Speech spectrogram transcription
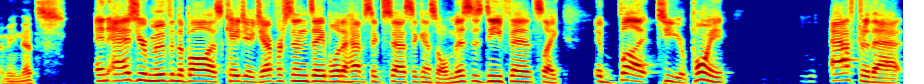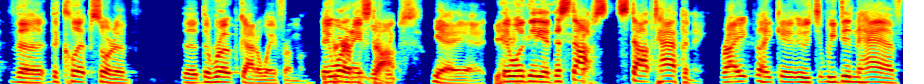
I mean, that's. And as you're moving the ball, as KJ Jefferson's able to have success against Ole Miss's defense, like, but to your point, after that, the the clip sort of the the rope got away from them. They weren't able stops. To, yeah, yeah, yeah. They were the the stops stopped happening, right? Like it, we didn't have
